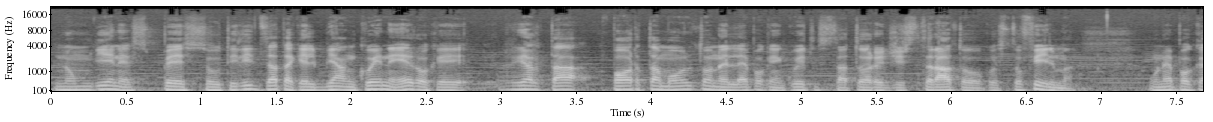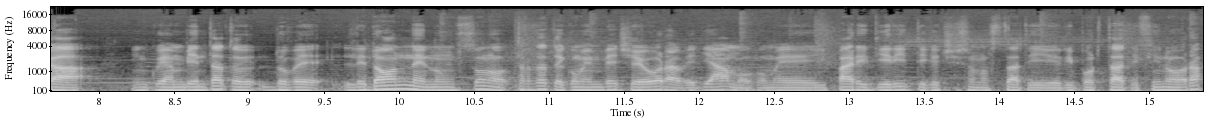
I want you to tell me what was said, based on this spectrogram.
non viene spesso utilizzata, che è il bianco e nero, che in realtà porta molto nell'epoca in cui è stato registrato questo film. Un'epoca in cui è ambientato dove le donne non sono trattate come invece ora vediamo, come i pari diritti che ci sono stati riportati finora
